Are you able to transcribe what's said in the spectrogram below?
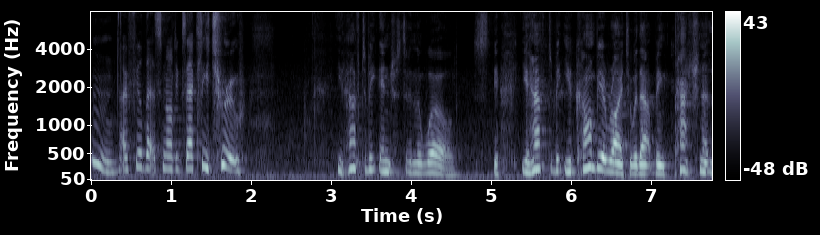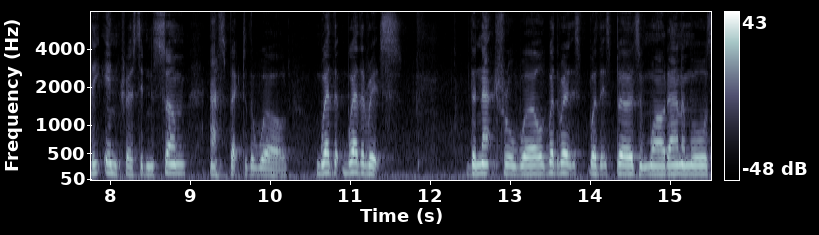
hmm, I feel that's not exactly true. You have to be interested in the world. You have to be. You can't be a writer without being passionately interested in some aspect of the world, whether whether it's the natural world, whether it's, whether it's birds and wild animals,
